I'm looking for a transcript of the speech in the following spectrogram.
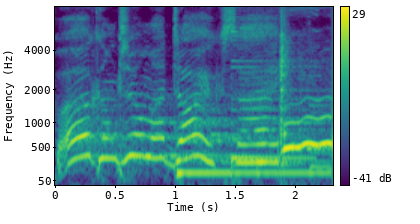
Welcome to my dark side. Ooh.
